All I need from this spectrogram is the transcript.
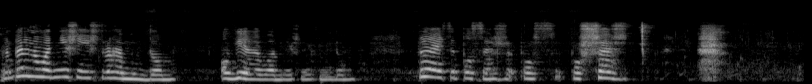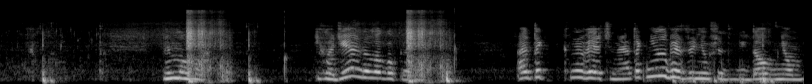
Na pewno ładniejszy niż trochę mój dom. O wiele ładniejszy niż mój dom. Tutaj chcę poszerzy, pos, poszerzyć. Wymowa. I chodziłem do logopedy. Ale tak, no wiecie, no ja tak nie lubię z nią przed widownią.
